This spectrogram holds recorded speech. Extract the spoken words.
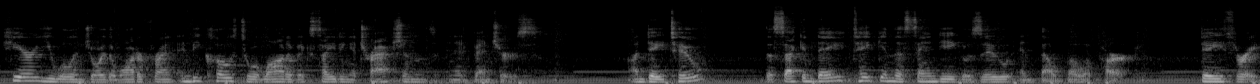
Here, you will enjoy the waterfront and be close to a lot of exciting attractions and adventures. On day two, the second day, take in the San Diego Zoo and Balboa Park. Day three,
